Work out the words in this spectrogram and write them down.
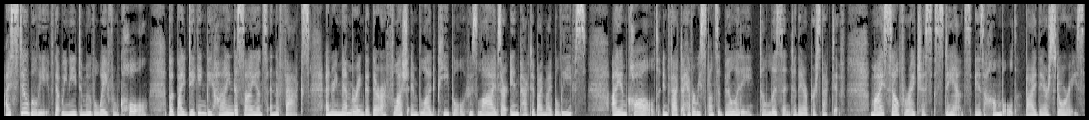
I still believe that we need to move away from coal, but by digging behind the science and the facts and remembering that there are flesh and blood people whose lives are impacted by my beliefs, I am called, in fact, I have a responsibility to listen to their perspective. My self-righteous stance is humbled by their stories.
